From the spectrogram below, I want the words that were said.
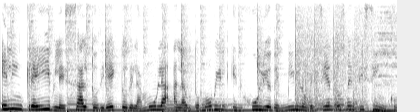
el increíble salto directo de la mula al automóvil en julio de 1925.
